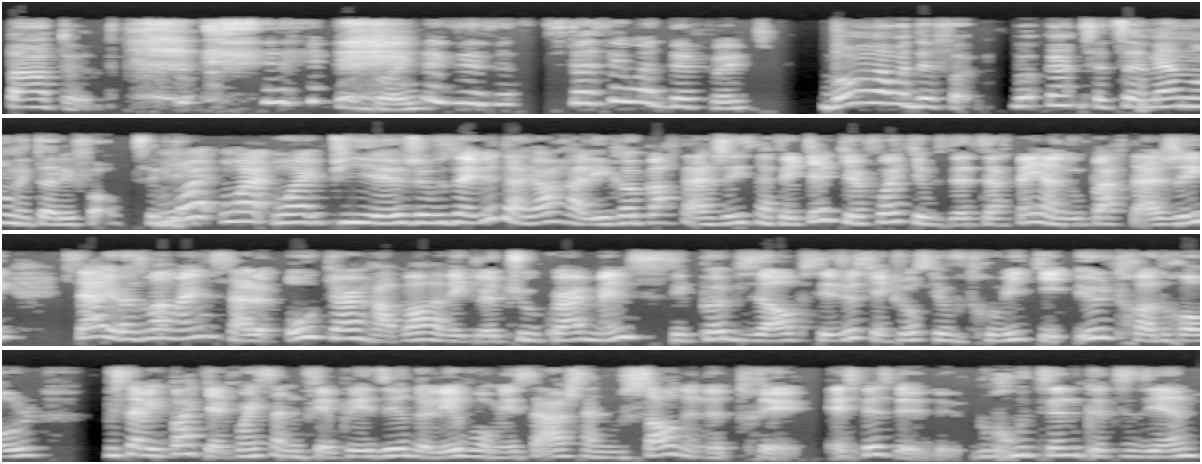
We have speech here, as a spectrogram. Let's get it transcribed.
boy. C'est ça. C'est assez what the fuck. Bon, moment, what the fuck. Bon, hein, cette semaine, on est allé fort. C'est bien. Ouais, ouais, ouais. Puis euh, je vous invite d'ailleurs à les repartager. Ça fait quelques fois que vous êtes certains à nous partager. Sérieusement, même si ça n'a aucun rapport avec le true crime, même si c'est pas bizarre, c'est juste quelque chose que vous trouvez qui est ultra drôle, vous savez pas à quel point ça nous fait plaisir de lire vos messages. Ça nous sort de notre euh, espèce de, de routine quotidienne.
